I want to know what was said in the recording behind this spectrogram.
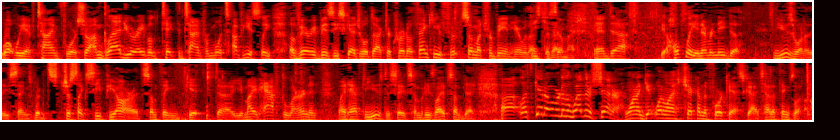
what we have time for. So I'm glad you were able to take the time from what's obviously a very busy schedule, Dr. Croteau. Thank you f so much for being here with us today. Thank you so much. And uh, yeah, hopefully you never need to use one of these things, but it's just like CPR. It's something get uh, you might have to learn and might have to use to save somebody's life someday. Uh, let's get over to the Weather Center. I Want to get one last check on the forecast, guys. How do things look?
